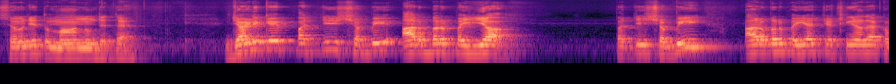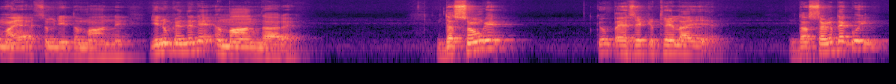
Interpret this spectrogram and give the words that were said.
ਸਿਮਰਜੀਤ ਮਾਨ ਨੂੰ ਦਿੱਤਾ ਹੈ ਜਾਣੀ ਕਿ 25-26 ਅਰਬ ਰੁਪਈਆ 25-26 ਅਰਬ ਰੁਪਈਆ ਚਿੱਠੀਆਂ ਦਾ ਕਮਾਇਆ ਸਮਜੀਤ ਮਾਨ ਨੇ, ਜਿਹਨੂੰ ਕਹਿੰਦੇ ਨੇ ਇਮਾਨਦਾਰ ਹੈ। ਦੱਸੋਗੇ? ਕਿ ਉਹ ਪੈਸੇ ਕਿੱਥੇ ਲਾਏ ਆ? ਦੱਸ ਸਕਦਾ ਕੋਈ?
